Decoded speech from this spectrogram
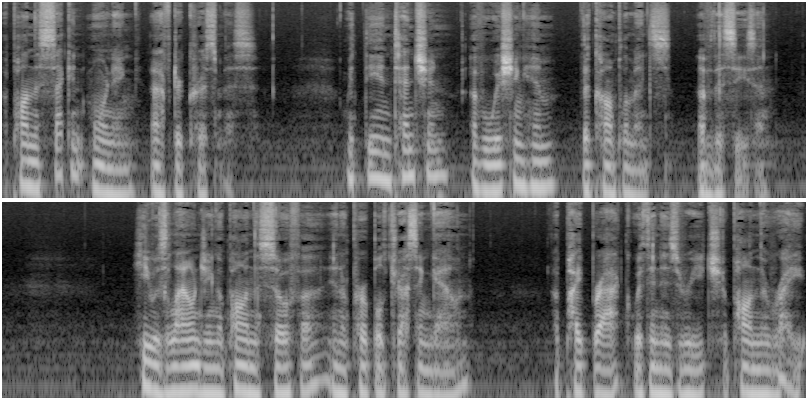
upon the second morning after Christmas, with the intention of wishing him the compliments of the season. He was lounging upon the sofa in a purple dressing gown, a pipe rack within his reach upon the right,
